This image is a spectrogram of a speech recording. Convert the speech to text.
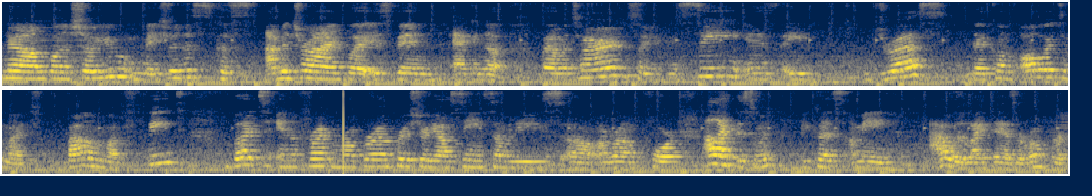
Now I'm going to show you, make sure this, because I've been trying, but it's been acting up. But I'm going to turn so you can see is a dress that comes all the way to my bottom of my feet but in the front romper I'm pretty sure y'all seen some of these uh, around before. I like this one because I mean I would like that as a romper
